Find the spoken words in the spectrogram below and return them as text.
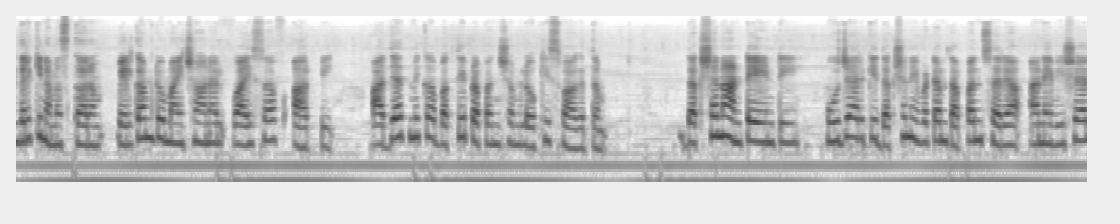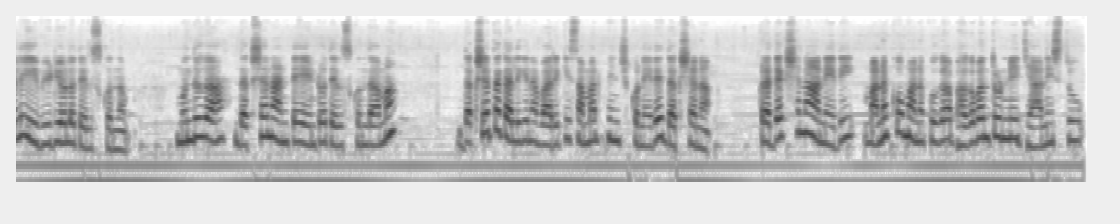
అందరికీ నమస్కారం. Welcome to my channel voice of RP. ఆధ్యాత్మిక భక్తి ప్రపంచంలోకి స్వాగతం. దక్షిణ అంటే ఏంటి? పూజారికి దక్షిణ ఇవ్వటం తప్పనిసరా అనే విషయాలు ఈ వీడియోలో తెలుసుకుందాం. ముందుగా దక్షిణ అంటే ఏంటో తెలుసుకుందామా? దక్షత కలిగిన వారికి సమర్పించుకునేదే దక్షిణ. ప్రదక్షిణ అనేది మనకు మనకుగా భగవంతుడిని ధ్యానిస్తూ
